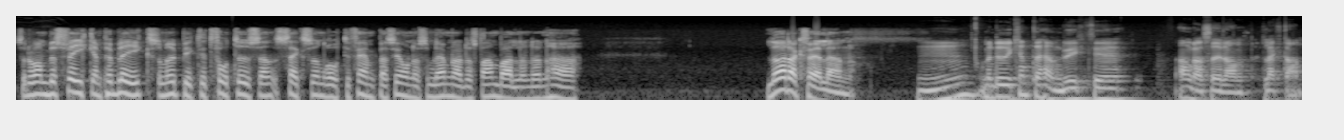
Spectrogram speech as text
Så det var en besviken publik som uppgick till 2685 personer som lämnade Strandvallen den här lördagskvällen. Mm, men du gick inte hem, du gick till andra sidan läktaren.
